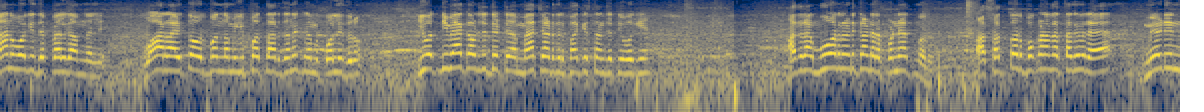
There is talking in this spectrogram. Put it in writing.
ನಾನು ಹೋಗಿದ್ದೆ ಪೆಲ್ಗಾಮ್ನಲ್ಲಿ ವಾರ ಆಯಿತು, ಅವ್ರು ಬಂದು ನಮಗೆ ಇಪ್ಪತ್ತಾರು ಜನಕ್ಕೆ ನಮಗೆ ಕೊಲ್ಲಿದ್ರು. ಇವತ್ತು ನೀವು ಯಾಕೆ ಅವ್ರ ಜೊತೆ ಮ್ಯಾಚ್ ಆಡಿದ್ರಿ ಪಾಕಿಸ್ತಾನ ಜೊತೆ ಹೋಗಿ? ಅದ್ರಾಗ ಮೂವರು ನಡ್ಕೊಂಡ್ರೆ ಪುಣ್ಯಾತ್ಮರು. ಆ ಸತ್ತವ್ರ ಬೊಕಣದ ತೆಗೆದ್ರೆ made in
